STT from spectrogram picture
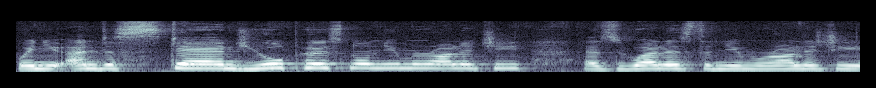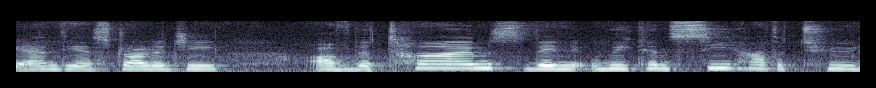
when you understand your personal numerology as well as the numerology and the astrology of the times, then we can see how the two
